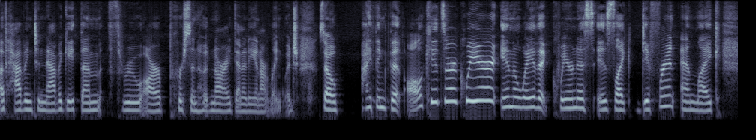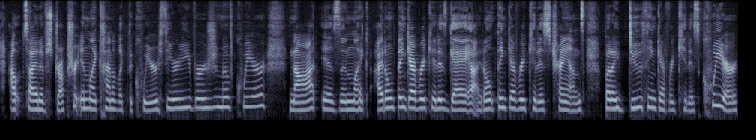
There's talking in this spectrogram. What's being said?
of having to navigate them through our personhood and our identity and our language. So I think that all kids are queer in a way that queerness is like different and like outside of structure in like kind of like the queer theory version of queer, not as in like, I don't think every kid is gay. I don't think every kid is trans, but I do think every kid is queer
